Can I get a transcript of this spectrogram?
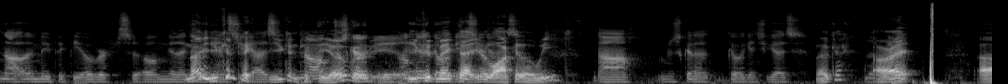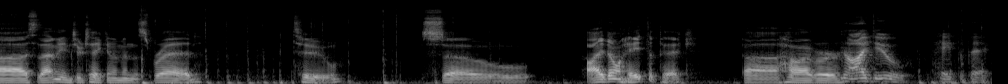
not letting me pick the over. So I'm gonna. No, go you can against pick- guys. you can pick No, the over. gonna- Really? I'm you could make that your you lock of the week. Nah, I'm just gonna go against you guys. Okay. Okay. All right. Uh, so that means you're taking them in the spread, too. So I don't hate the pick. Uh, however, No, I do hate the pick.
